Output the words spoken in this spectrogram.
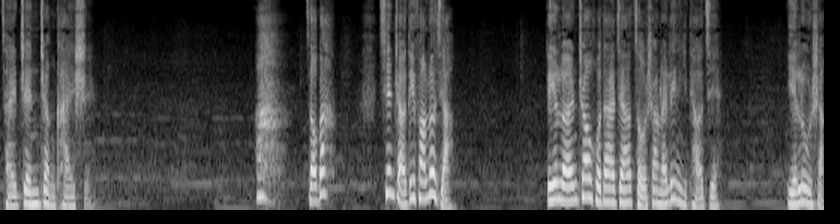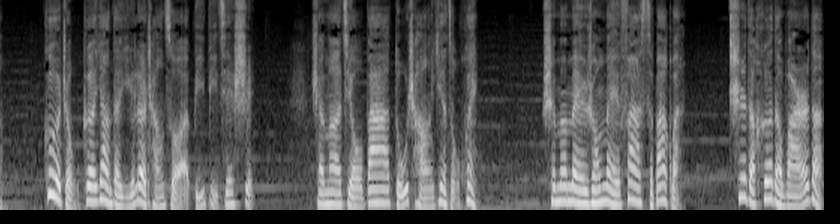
才真正开始。啊，走吧，先找地方落脚。林鸾招呼大家走上了另一条街，一路上，各种各样的娱乐场所比比皆是，什么酒吧、赌场、夜总会，什么美容美发、SPA 馆，吃的、喝的、玩的、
